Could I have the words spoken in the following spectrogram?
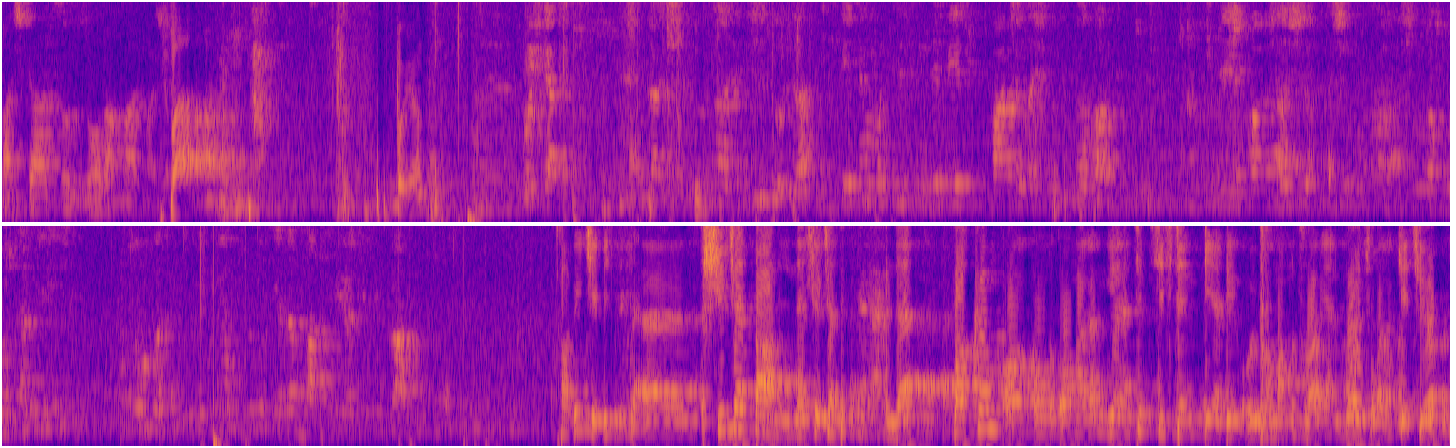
Başka sorusu olan var mı acaba? Buyurun. Hoş geldiniz. Sadece bir şey soracağım. Etiketeme makinesinde bir parçanın aşınmasından bahsettiniz. E, parça aşı, aşı, aşınma problemleri için otonom bakım uyguluyor musunuz ya da farklı bir yönteminiz var mı? Tabii ki biz e, şirket dahilinde, şirketin genelinde bakım o, onların yönetim sistemi diye bir uygulamamız var. Yani BOIS olarak geçiyor.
